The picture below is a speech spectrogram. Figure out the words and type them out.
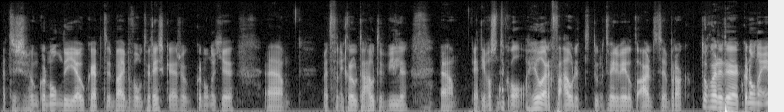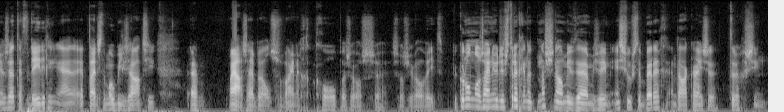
het is zo'n kanon die je ook hebt bij bijvoorbeeld Risk, zo'n kanonnetje ehm, met van die grote houten wielen. Ehm, die was natuurlijk al heel erg verouderd toen de Tweede Wereldoorlog uitbrak. Toch werden de kanonnen ingezet ter verdediging hè, tijdens de mobilisatie. Um, maar ja, ze hebben ons weinig geholpen, zoals, uh, zoals je wel weet. De kanonnen zijn nu dus terug in het Nationaal Militair Museum in Soesterberg. En daar kan je ze terugzien.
